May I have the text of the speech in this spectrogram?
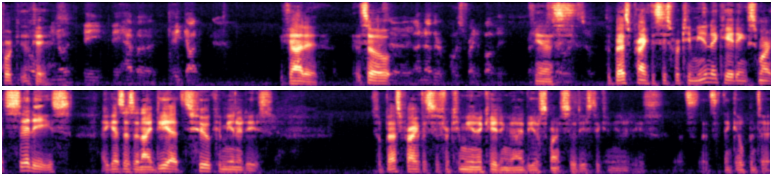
For, okay. Oh, you know, they, they have a, they got. Got it. So. A, another post right above it. Right? Yes. So, so. The best practices for communicating smart cities, I guess, as an idea to communities. So best practices for communicating the idea of smart cities to communities. That's, that's I think, open to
